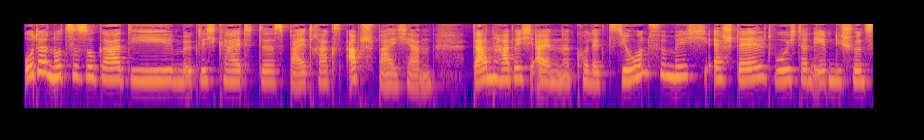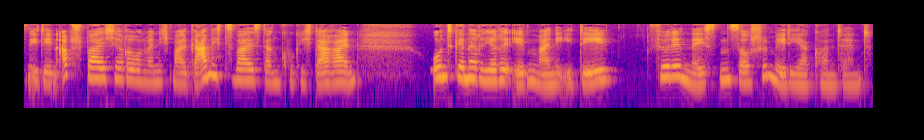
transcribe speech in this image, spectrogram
Oder nutze sogar die Möglichkeit des Beitrags abspeichern. Dann habe ich eine Kollektion für mich erstellt, wo ich dann eben die schönsten Ideen abspeichere. Und wenn ich mal gar nichts weiß, dann gucke ich da rein und generiere eben meine Idee für den nächsten Social Media Content.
